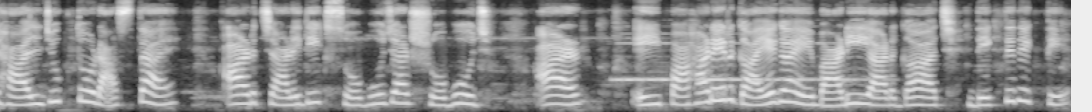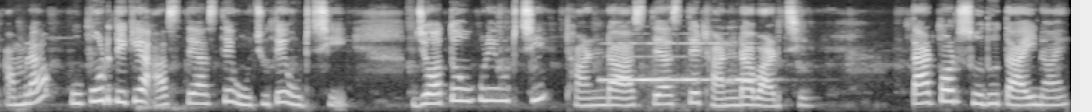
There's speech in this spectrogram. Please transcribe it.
ঢালযুক্ত রাস্তায় আর চারিদিক সবুজ আর সবুজ, আর এই পাহাড়ের গায়ে গায়ে বাড়ি আর গাছ, দেখতে দেখতে আমরা উপর দিকে আস্তে আস্তে উঁচুতে উঠছি। যত উপরে উঠছি, ঠান্ডা, আস্তে আস্তে ঠান্ডা বাড়ছে। তারপর শুধু তাই নয়,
